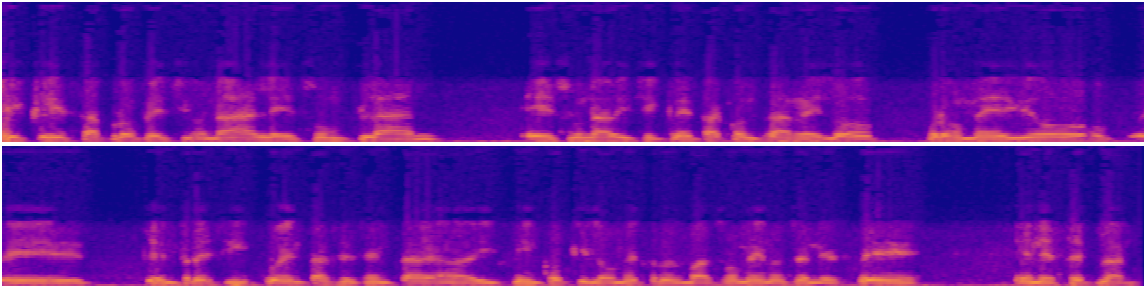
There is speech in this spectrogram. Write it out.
ciclista profesional, es un plan es una bicicleta contrarreloj, promedio eh, entre 50 y 65 kilómetros más o menos en este, en este plan.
